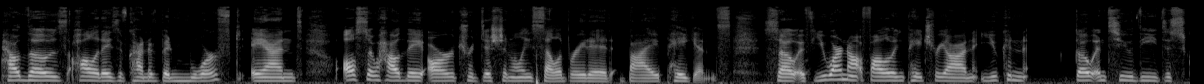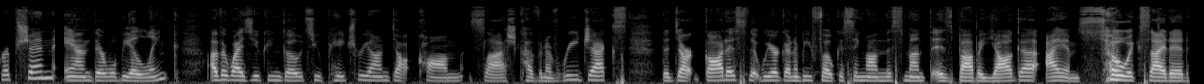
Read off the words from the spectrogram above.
how those holidays have kind of been morphed and also how they are traditionally celebrated by pagans. So if you are not following Patreon, you can go into the description and there will be a link. Otherwise you can go to patreon.com slash coven of rejects. The dark goddess that we are going to be focusing on this month is baba yaga. I am so excited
